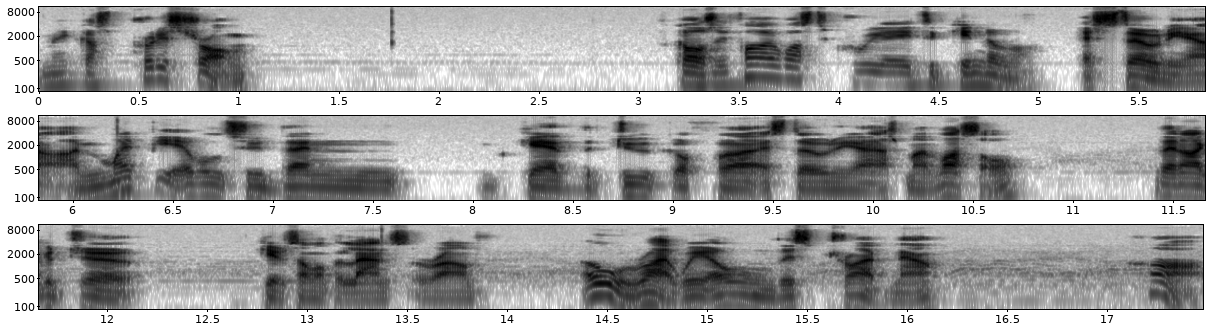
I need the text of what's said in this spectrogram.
make us pretty strong. Of course, if I was to create a Kingdom of Estonia, I might be able to then get the Duke of uh, Estonia as my vassal, then I could uh, give some of the lands around. Oh, right, we own this tribe now. Huh.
